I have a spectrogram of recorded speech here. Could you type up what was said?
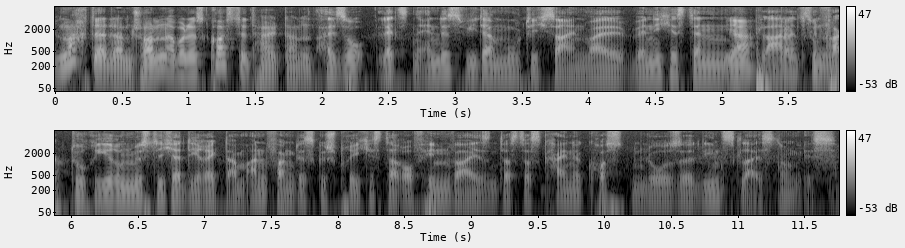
macht er dann schon, aber das kostet halt dann. Also letzten Endes wieder mutig sein, weil wenn ich es denn Ja, plane zu genau. fakturieren, müsste ich ja direkt am Anfang des Gesprächs darauf hinweisen, dass das keine kostenlose Dienstleistung ist.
